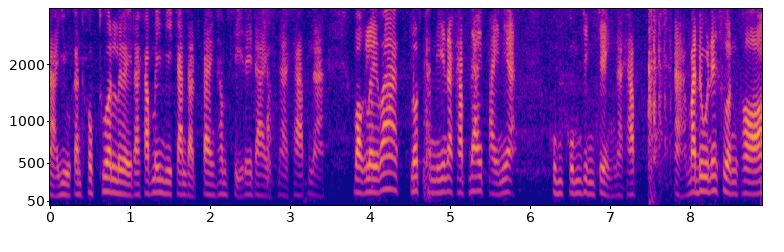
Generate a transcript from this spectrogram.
นะอยู่กันครบถ้วนเลยนะครับ ไม่มีการดัดแปลงทำสีใดๆนะครับนะบอกเลยว่ารถคันนี้นะครับได้ไปเนี่ยคุ้มๆจริง ๆนะครับมาดูในส่วนของ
